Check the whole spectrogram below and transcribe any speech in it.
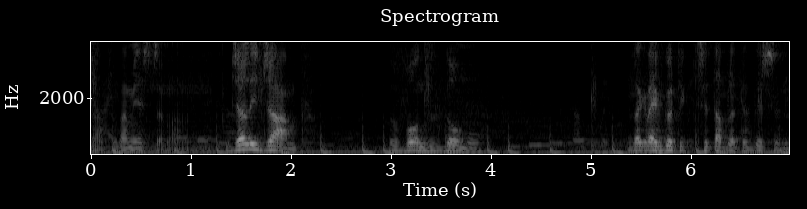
No co tam jeszcze mamy? Jelly Jump. Wąt z domu. Zagraj w Gothic 3 Tablet Edition.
